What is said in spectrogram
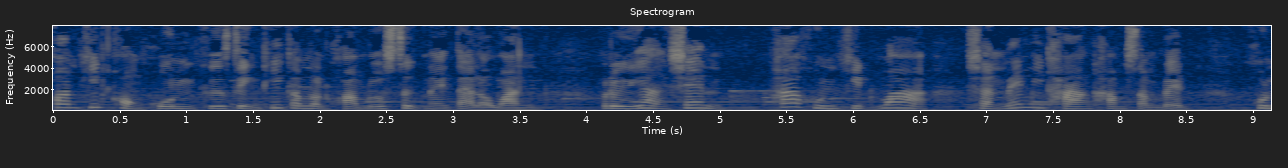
ความคิดของคุณคือสิ่งที่กำหนดความรู้สึกในแต่ละวัน หรืออย่างเช่น ถ้าคุณคิดว่าฉันไม่มีทางทำสำเร็จ คุณ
